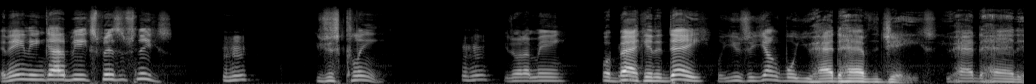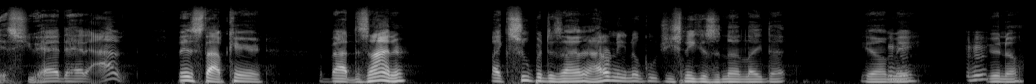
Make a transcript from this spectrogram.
It ain't even got to be expensive sneakers. Mm-hmm. You just clean. Mm-hmm. You know what I mean? But back in the day, when you was a young boy, you had to have the J's. You had to have this. You had to have that. I been stopped caring about designer, like super designer. I don't need no Gucci sneakers or nothing like that. You know what I mean? Mhm. You know,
